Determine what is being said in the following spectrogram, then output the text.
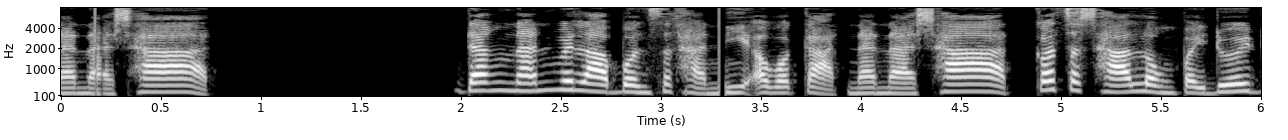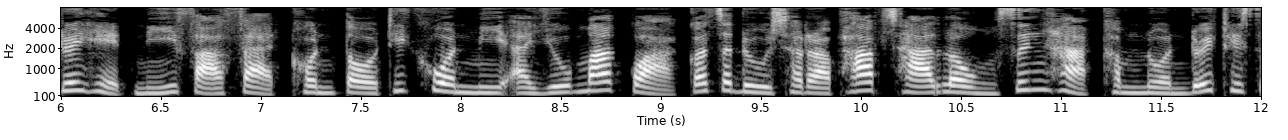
นานาชาติดังนั้นเวลาบนสถานีอวกาศนานาชาติก็จะช้าลงไปด้วยด้วยเหตุนี้ฝาแฝดคนโตที่ควรมีอายุมากกว่าก็จะดูชราภาพช้าลง ซึ่งหากคำนวณด้วยทฤษ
